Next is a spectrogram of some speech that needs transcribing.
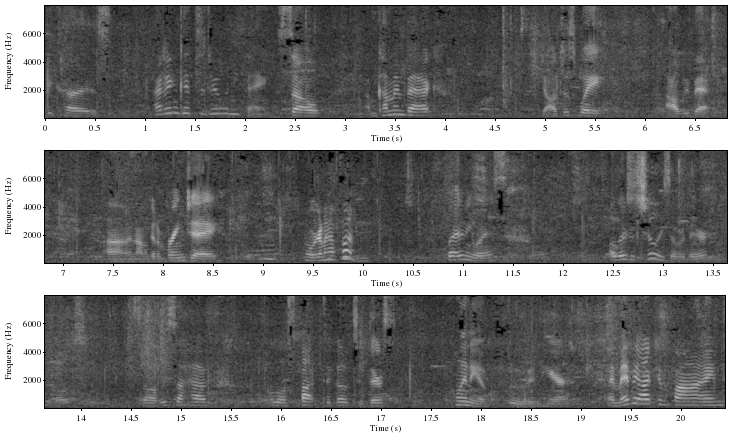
because I didn't get to do anything. So I'm coming back. Y'all just wait. I'll be back. Um, and I'm to bring Jay. We're to have fun. But anyways. Oh, there's a Chili's over there. So at least I have little spot to go to. There's plenty of food in here. And maybe I can find,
